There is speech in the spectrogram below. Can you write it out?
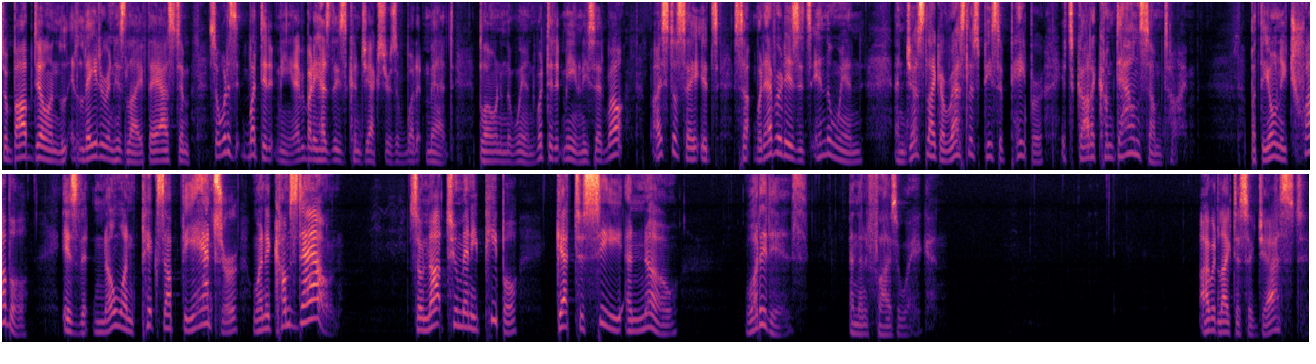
So Bob Dylan, later in his life, they asked him, "So what is it, what did it mean?" Everybody has these conjectures of what it meant, blowing in the wind. What did it mean? And he said, "Well, I still say it's whatever it is. It's in the wind, and just like a restless piece of paper, it's got to come down sometime. But the only trouble is that no one picks up the answer when it comes down. So not too many people get to see and know what it is, and then it flies away again." I would like to suggest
